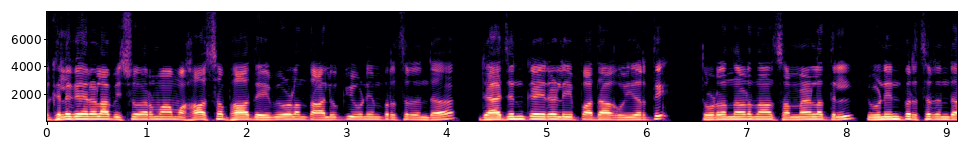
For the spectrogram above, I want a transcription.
അഖില കേരള വിശ്വകർമ്മ മഹാസഭ ദേവികുളം താലൂക്ക് യൂണിയൻ പ്രസിഡന്റ് രാജൻ കൈരളി പതാക ഉയർത്തി. തുടർന്ന് നടന്ന സമ്മേളനത്തിൽ യൂണിയൻ പ്രസിഡന്റ്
